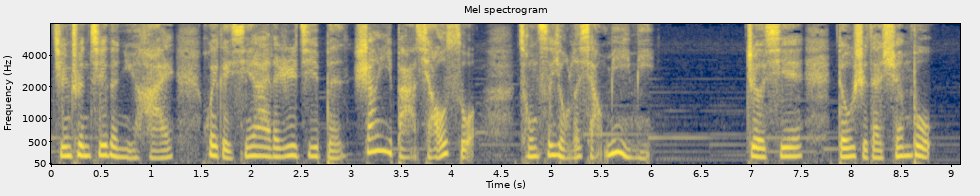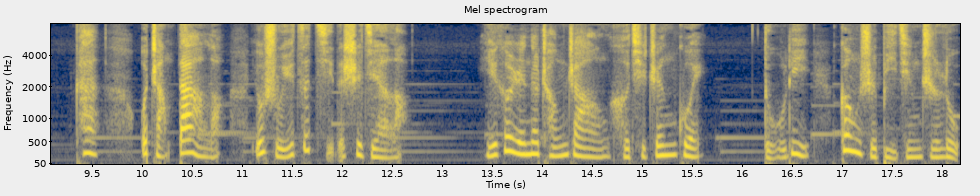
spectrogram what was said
青春期的女孩会给心爱的日记本上一把小锁，从此有了小秘密。这些都是在宣布：看，我长大了，有属于自己的世界了。一个人的成长何其珍贵，独立更是必经之路。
